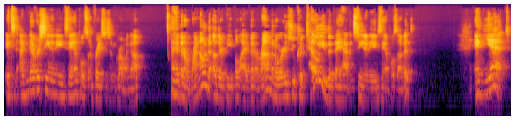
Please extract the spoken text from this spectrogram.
It's I've never seen any examples of racism growing up. I have been around other people, I have been around minorities who could tell you that they haven't seen any examples of it. And yet,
